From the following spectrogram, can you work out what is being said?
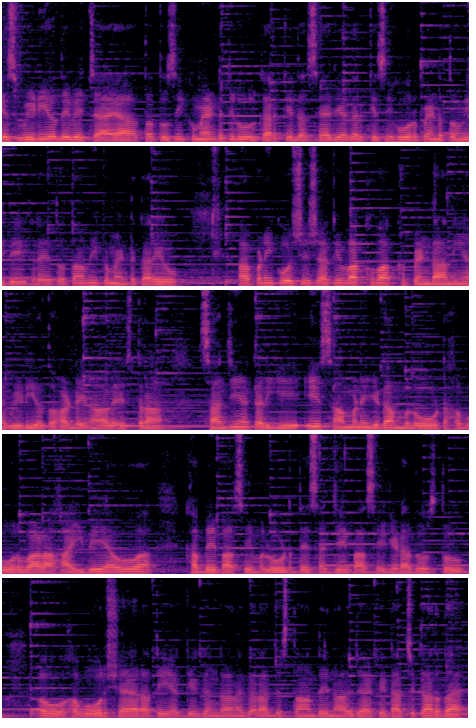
ਇਸ ਵੀਡੀਓ ਦੇ ਵਿੱਚ ਆਇਆ ਤਾਂ ਤੁਸੀਂ ਕਮੈਂਟ ਜ਼ਰੂਰ ਕਰਕੇ ਦੱਸਿਆ ਜੇ ਅਗਰ ਕਿਸੇ ਹੋਰ ਪਿੰਡ ਤੋਂ ਵੀ ਦੇਖ ਰਹੇ ਤਾਂ ਤਾਂ ਵੀ ਕਮੈਂਟ ਕਰਿਓ। ਆਪਣੀ ਕੋਸ਼ਿਸ਼ ਆ ਕਿ ਵੱਖ-ਵੱਖ ਪਿੰਡਾਂ ਦੀਆਂ ਵੀਡੀਓ ਤੁਹਾਡੇ ਨਾਲ ਇਸ ਤਰ੍ਹਾਂ ਸਾਂਝੀਆਂ ਕਰੀਏ। ਇਹ ਸਾਹਮਣੇ ਜਿਹੜਾ ਮਲੋਟ ਹਬੋਰ ਵਾਲਾ ਹਾਈਵੇ ਆ, ਉਹ ਆ ਖੱਬੇ ਪਾਸੇ ਮਲੋਟ ਤੇ ਸੱਜੇ ਪਾਸੇ ਜਿਹੜਾ ਦੋਸਤੋ, ਉਹ ਹਬੋਰ ਸ਼ਹਿਰ ਆ ਤੇ ਅੱਗੇ ਗੰਗਾਨਗਰ ਰਾਜਸਥਾਨ ਦੇ ਨਾਲ ਜਾ ਕੇ ਟੱਚ ਕਰਦਾ ਹੈ।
